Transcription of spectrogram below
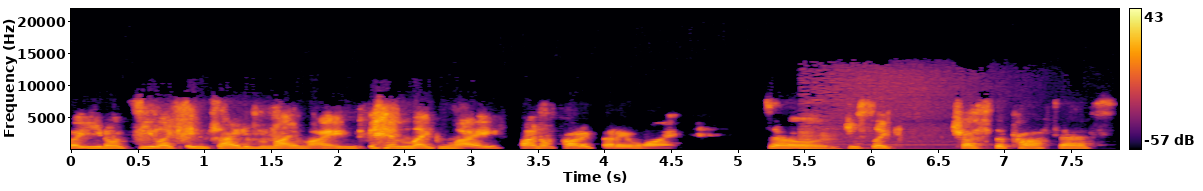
but you don't see like inside of my mind and like my final product that I want." So mm-hmm. just like trust the process,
